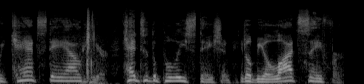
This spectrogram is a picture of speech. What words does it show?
We can't stay out here. Head to the police station. It'll be a lot safer.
